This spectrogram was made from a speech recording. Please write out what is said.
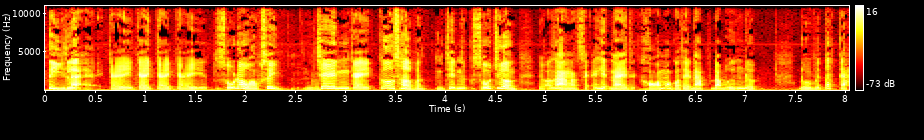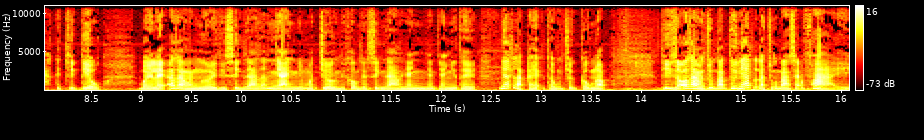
tỷ lệ cái cái cái cái số đầu học sinh trên cái cơ sở và trên số trường rõ ràng là sẽ hiện nay khó mà có thể đáp đáp ứng được đối với tất cả cái chỉ tiêu. Bởi lẽ rằng là người thì sinh ra rất nhanh nhưng mà trường thì không thể sinh ra nhanh nhanh, nhanh như thế nhất là cái hệ thống trường công lập. Thì rõ ràng là chúng ta thứ nhất là chúng ta sẽ phải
